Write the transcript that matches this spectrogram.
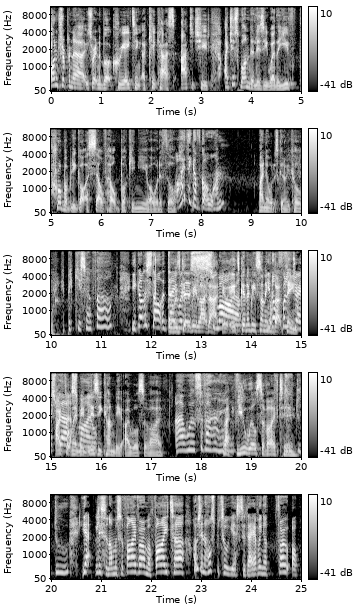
entrepreneur who's written a book, Creating a Kick-Ass Attitude. I just wonder, Lizzie, whether you've probably got a self-help book in you, I would have thought. I think I've got one. I know what it's going to be called. You pick yourself up. You got to start the day It was with going a to be like that. It- it's going to be something You're of that theme. I thought maybe smile. Lizzie Cundy, I will survive. I will survive. Right, you will survive too. Do, do. Yeah, listen, I'm a survivor. I'm a fighter. I was in hospital yesterday having a throat op.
